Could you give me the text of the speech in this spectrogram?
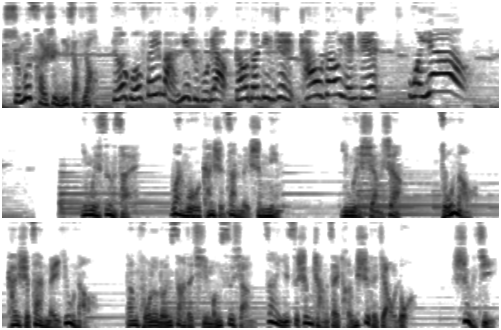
什么才是你想要？德国飞马艺术涂料，高端定制，超高颜值，我要。因为色彩，万物开始赞美生命；因为想象，左脑开始赞美右脑。当佛罗伦萨的启蒙思想再一次生长在城市的角落，设计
